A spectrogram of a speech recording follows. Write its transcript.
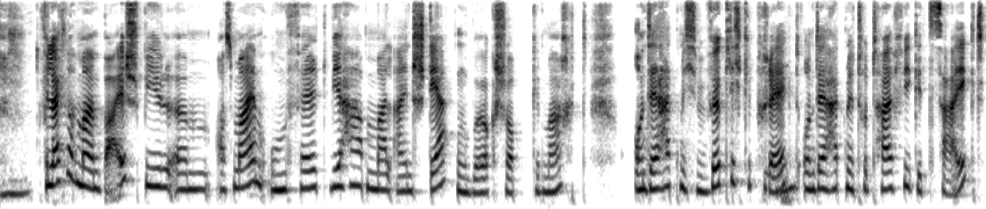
Mhm. Vielleicht noch mal ein Beispiel ähm, aus meinem Umfeld. Wir haben mal einen Stärkenworkshop gemacht Und der hat mich wirklich geprägt mhm. und der hat mir total viel gezeigt.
